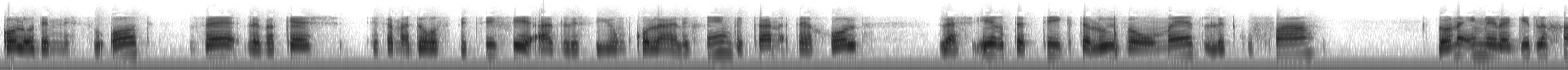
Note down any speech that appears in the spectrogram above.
כל עוד הן נשואות, ולבקש את המדור הספציפי עד לסיום כל ההליכים, וכאן אתה יכול להשאיר את התיק תלוי ועומד לתקופה, לא נעים לי להגיד לך,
